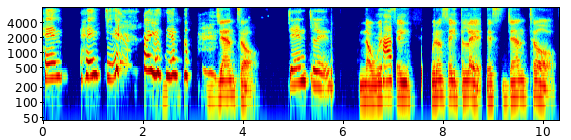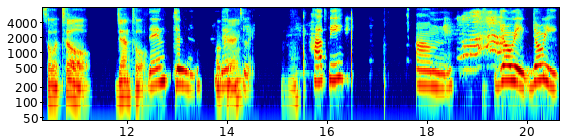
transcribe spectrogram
Gen, gentle. Ay, lo siento. Gentle. Gentle. No, we don't say we don't say tle. It's gentle. So till. Gentle. Gentle. Okay. Gentle. Mhm. Happy. Um, Jory, Jory,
